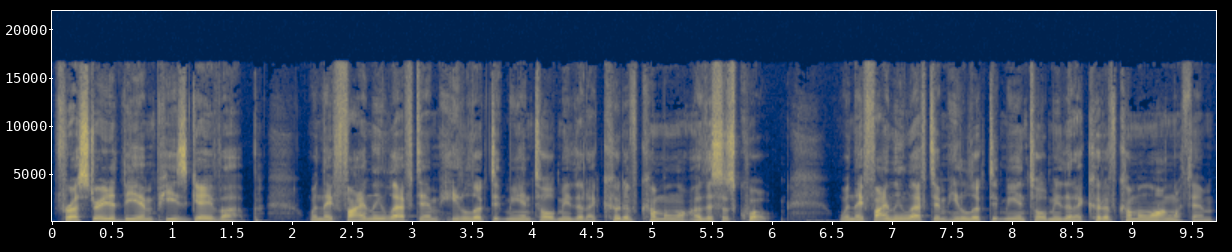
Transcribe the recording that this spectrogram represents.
Frustrated, the MPs gave up. When they finally left him, he looked at me and told me that I could have come along. Oh, this is quote. When they finally left him, he looked at me and told me that I could have come along with him,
